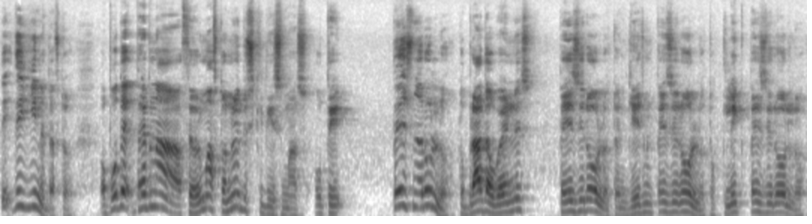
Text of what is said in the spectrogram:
Δεν, δεν γίνεται αυτό. Οπότε πρέπει να θεωρούμε αυτονόητο στι κινήσει μας ότι παίζουν ρόλο. Το brand awareness παίζει ρόλο. Το engagement παίζει ρόλο. Το click παίζει ρόλο.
